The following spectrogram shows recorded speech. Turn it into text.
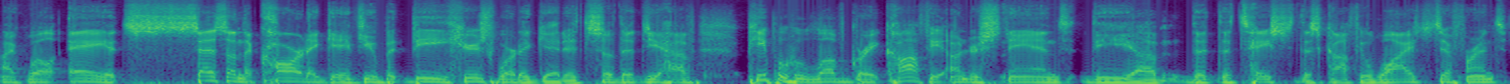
Like, well, A, it says on the card I gave you, but B, here's where to get it. So that you have people who love great coffee understand the, um, the, the taste of this coffee, why it's different.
